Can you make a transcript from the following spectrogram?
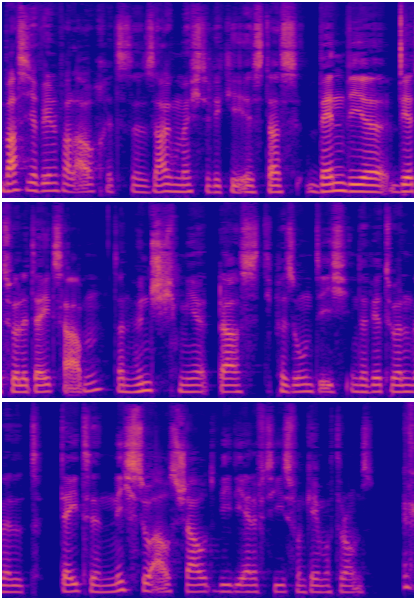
Was ich auf jeden Fall auch jetzt äh, sagen möchte, Vicky, ist, dass wenn wir virtuelle Dates haben, dann wünsche ich mir, dass die Person, die ich in der virtuellen Welt date, nicht so ausschaut wie die NFTs von Game of Thrones.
